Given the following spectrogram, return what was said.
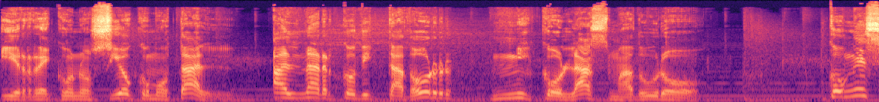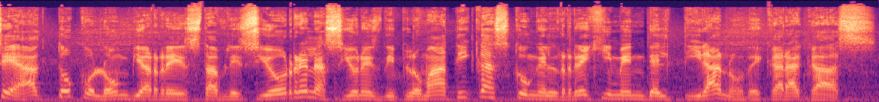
y reconoció como tal al narcodictador Nicolás Maduro. Con ese acto, Colombia restableció relaciones diplomáticas con el régimen del tirano de Caracas.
